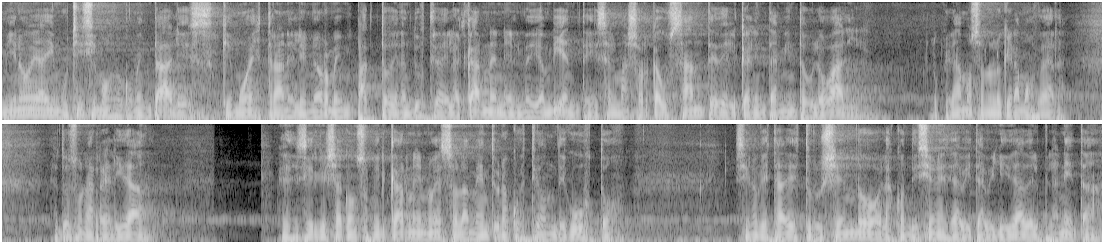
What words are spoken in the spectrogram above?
También hoy hay muchísimos documentales que muestran el enorme impacto de la industria de la carne en el medio ambiente. Es el mayor causante del calentamiento global, lo queramos o no lo queramos ver. Esto es una realidad. Es decir, que ya consumir carne no es solamente una cuestión de gusto, sino que está destruyendo las condiciones de habitabilidad del planeta.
